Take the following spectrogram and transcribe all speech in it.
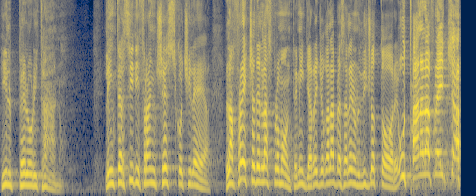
il Peloritano, l'Intercity Francesco Cilea, la freccia dell'Aspromonte, miglia, Reggio Calabria salevano 18 ore. Uttana la freccia!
